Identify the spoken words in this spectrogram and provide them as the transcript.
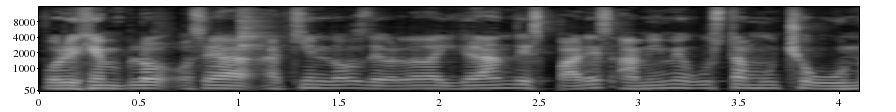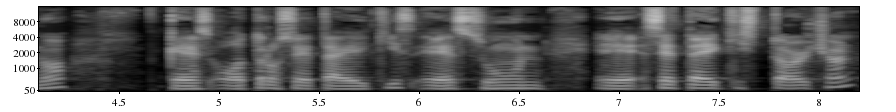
Por ejemplo, o sea, aquí en los de verdad hay grandes pares. A mí me gusta mucho uno, que es otro ZX. Es un eh, ZX Torsion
